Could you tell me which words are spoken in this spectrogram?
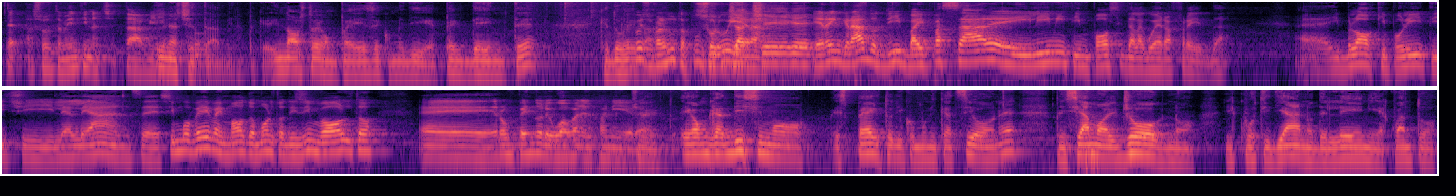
È assolutamente inaccettabile. Inaccettabile, perché il nostro era un paese, come dire, perdente, che doveva poi soprattutto appunto lui era, era, in grado di bypassare i limiti imposti dalla guerra fredda eh, i blocchi politici, le alleanze, si muoveva in modo molto disinvolto, eh, rompendo le uova nel paniere. Certo. Era un grandissimo esperto di comunicazione, pensiamo al giorno, il quotidiano dell'Eni, a quanto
